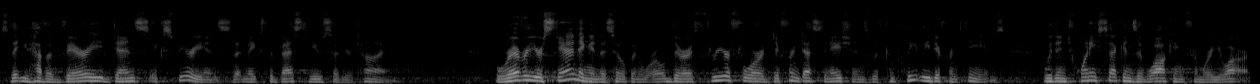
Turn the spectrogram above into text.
so that you have a very dense experience that makes the best use of your time. Wherever you're standing in this open world, there are three or four different destinations with completely different themes within 20 seconds of walking from where you are.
